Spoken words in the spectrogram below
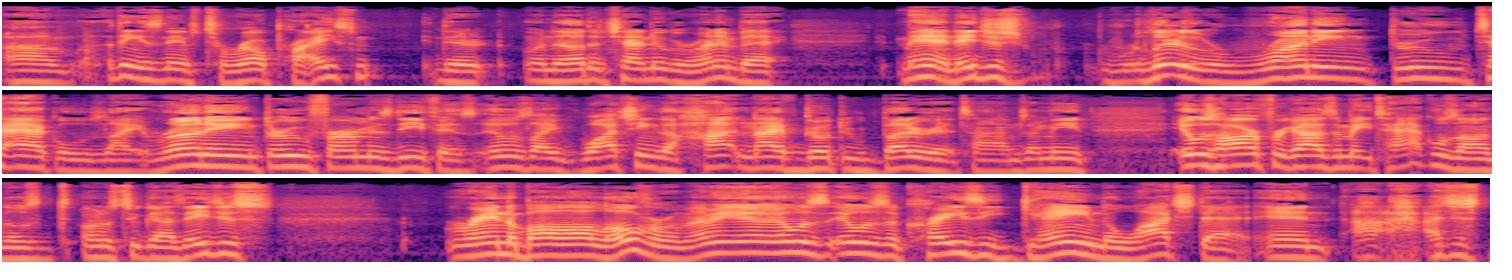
um, I think his name's Terrell Price. They're one of the other Chattanooga running back. Man, they just literally were running through tackles, like running through Furman's defense. It was like watching a hot knife go through butter at times. I mean, it was hard for guys to make tackles on those on those two guys. They just ran the ball all over them. I mean, it, it, was it was a crazy game to watch that, and I, I just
